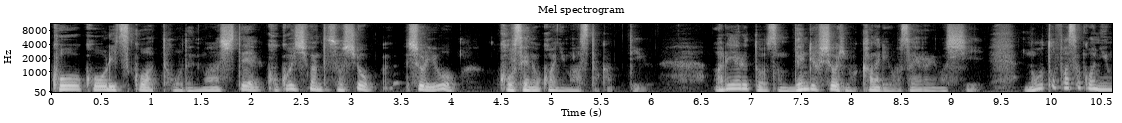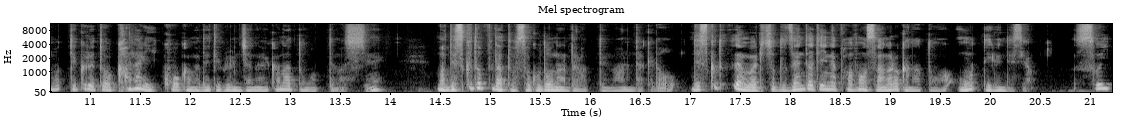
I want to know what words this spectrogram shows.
高効率コアって方で回して、ここ一番手素子を、処理を高性能コアに回すとかっていう。あれやるとその電力消費はかなり抑えられますし、ノートパソコンに持ってくるとかなり効果が出てくるんじゃないかなと思ってますしね。まあデスクトップだとそこどうなんだろうっていうのもあるんだけど、デスクトップでも割とちょっと全体的なパフォーマンス上がるかなとは思っているんですよ。そういっ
